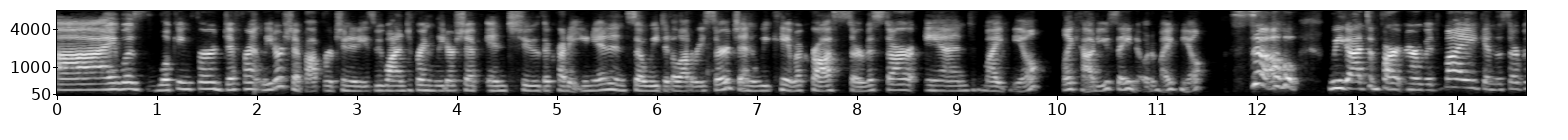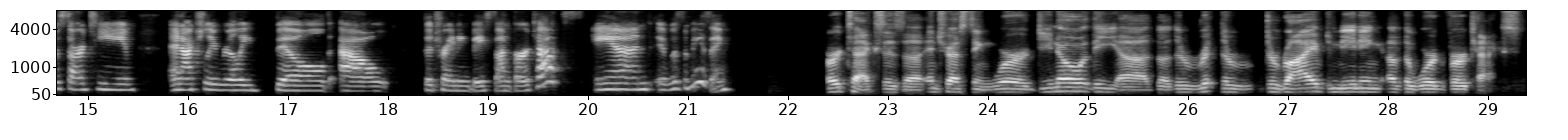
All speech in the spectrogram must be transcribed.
I was looking for different leadership opportunities. We wanted to bring leadership into the credit union. And so we did a lot of research and we came across ServiStar and Mike Neal. Like, how do you say no to Mike Neal? So we got to partner with Mike and the ServiStar team and actually really build out the training based on Vertex. And it was amazing. Vertex is an interesting word. Do you know the, uh, the the the derived meaning of the word vertex?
